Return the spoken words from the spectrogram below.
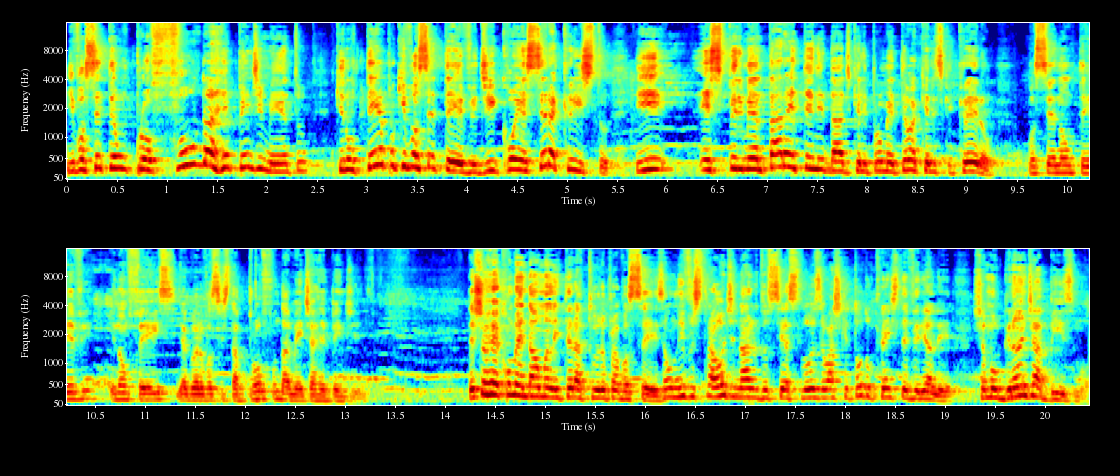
e você ter um profundo arrependimento que no tempo que você teve de conhecer a Cristo e experimentar a eternidade que ele prometeu àqueles que creram, você não teve e não fez, e agora você está profundamente arrependido. Deixa eu recomendar uma literatura para vocês. É um livro extraordinário do C.S. Lewis, eu acho que todo crente deveria ler. Chama O Grande Abismo.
